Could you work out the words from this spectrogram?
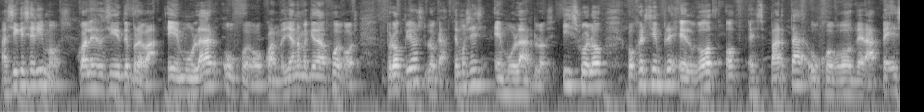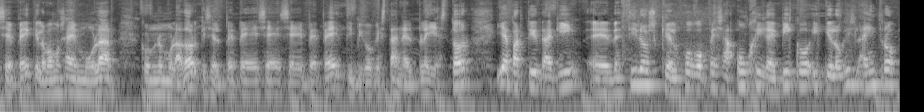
Así que seguimos. ¿Cuál es la siguiente prueba? Emular un juego. Cuando ya no me quedan juegos propios, lo que hacemos es emularlos y suelo coger siempre el God of Sparta, un juego de la PSP que lo vamos a emular con un emulador que es el PPSSPP, típico que está en el Play Store. Y a partir de aquí, eh, deciros que el juego pesa un giga y pico y que lo que es la intro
